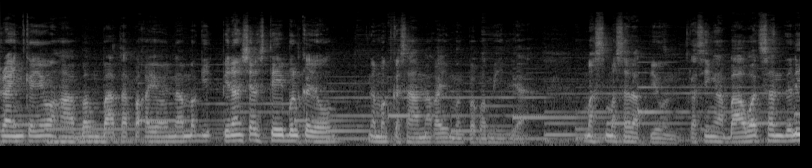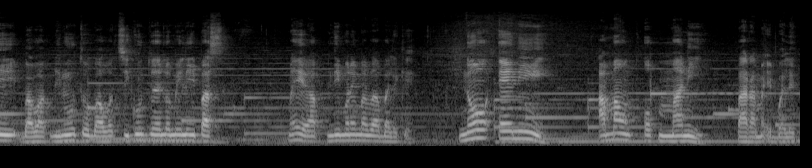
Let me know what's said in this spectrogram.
grind kayo habang bata pa kayo, na mag financial stable kayo, na magkasama kayo magpapamilya. Mas masarap yun. Kasi nga, bawat sandali, bawat minuto, bawat segundo na lumilipas, mahirap, hindi mo na mababalik eh. No any amount of money para maibalik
